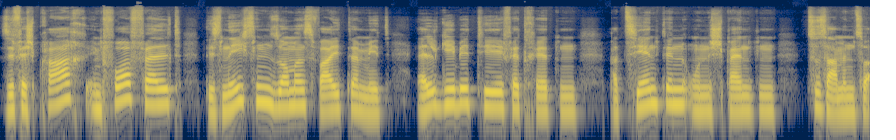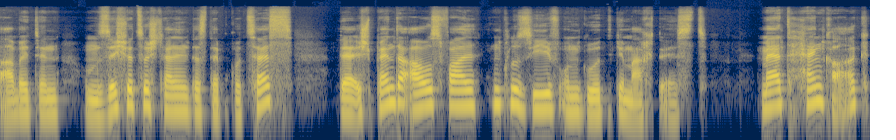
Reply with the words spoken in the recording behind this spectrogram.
Sie versprach im Vorfeld des nächsten Sommers weiter mit LGBT-Vertretern, Patienten und Spenden zusammenzuarbeiten, um sicherzustellen, dass der Prozess der Spenderauswahl inklusiv und gut gemacht ist. Matt Hancock,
